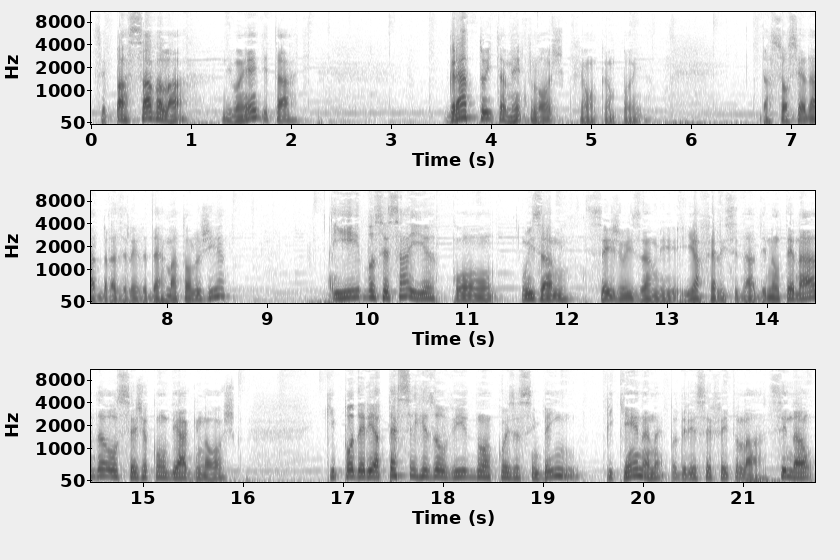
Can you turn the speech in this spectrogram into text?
Você passava lá, de manhã e de tarde, gratuitamente, lógico, que é uma campanha da Sociedade Brasileira de Dermatologia, e você saía com o exame seja o exame e a felicidade de não ter nada, ou seja com o diagnóstico, que poderia até ser resolvido numa coisa assim bem pequena, né? Poderia ser feito lá. Se não,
